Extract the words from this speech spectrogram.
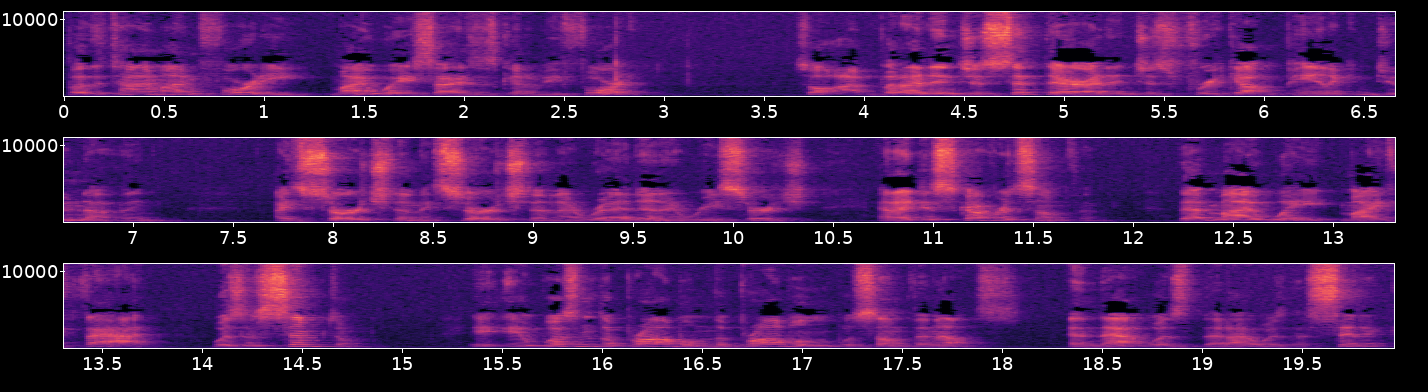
by the time I'm 40, my waist size is going to be 40. So, but I didn't just sit there. I didn't just freak out and panic and do nothing. I searched and I searched and I read and I researched and I discovered something that my weight, my fat, was a symptom. It, it wasn't the problem. The problem was something else. And that was that I was acidic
